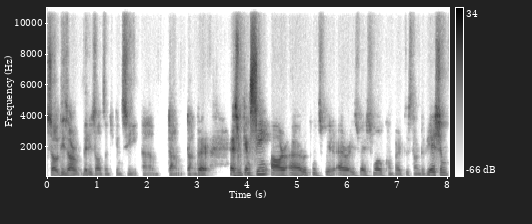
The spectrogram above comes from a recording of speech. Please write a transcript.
So these are the results that you can see down down there. As we can see, our uh, root mean square error is very small compared to standard deviation.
